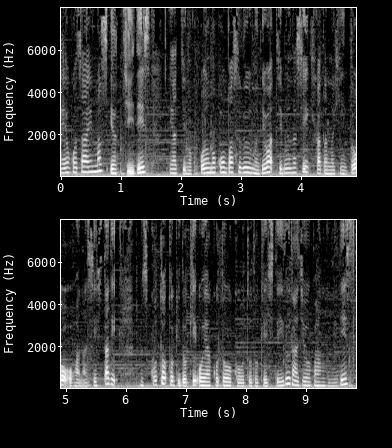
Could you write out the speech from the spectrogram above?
はようございます。やっちーです。やっちの心のコンパスルームでは自分らしい生き方のヒントをお話ししたり息子と時々親子トークをお届けしているラジオ番組です、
